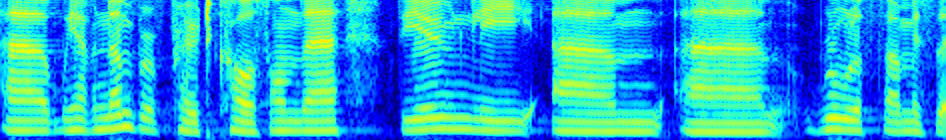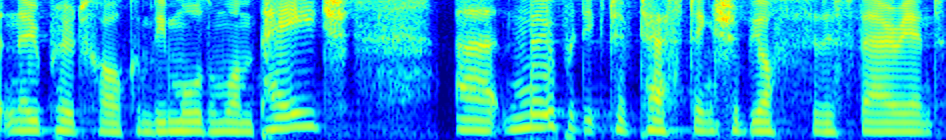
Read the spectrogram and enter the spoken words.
Uh, we have a number of protocols on there. The only um, uh, rule of thumb is that no protocol can be more than one page. Uh, no predictive testing should be offered for this variant.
